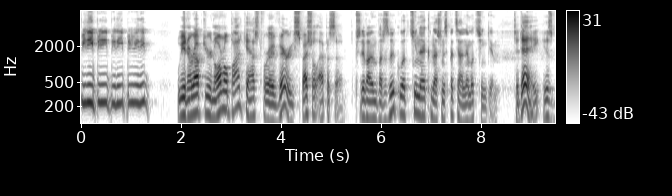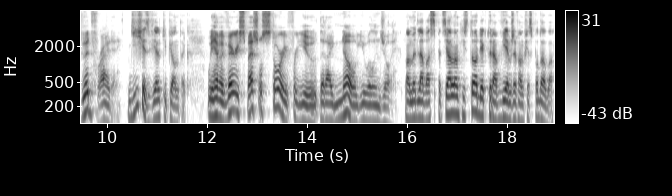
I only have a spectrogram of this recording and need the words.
Beep, beep, beep, beep. We interrupt your normal podcast for a very special episode. Przerywałem wasz zwykły odcinek naszym specjalnym odcinkiem. Today is Good Friday. Dziś jest Wielki Piątek. We have a very special story for you that I know you will enjoy. Mamy dla was specjalną historię, która wiem, że wam się spodoba.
